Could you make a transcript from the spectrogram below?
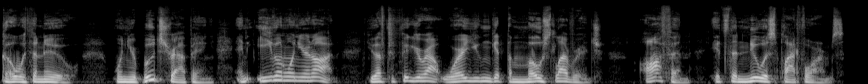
go with the new when you're bootstrapping, and even when you're not, you have to figure out where you can get the most leverage. Often, it's the newest platforms.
